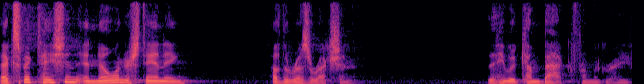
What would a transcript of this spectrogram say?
expectation and no understanding of the resurrection, that he would come back from the grave.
